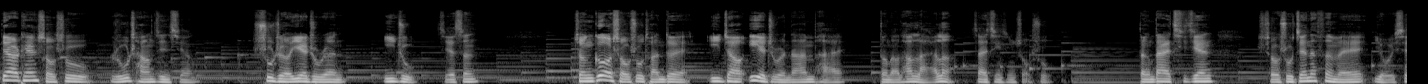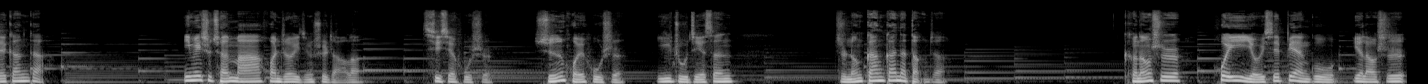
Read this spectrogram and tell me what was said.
第二天手术如常进行，术者叶主任，医助杰森。整个手术团队依照叶主任的安排，等到他来了再进行手术。等待期间，手术间的氛围有一些尴尬。因为是全麻，患者已经睡着了。器械护士、巡回护士、医助杰森，只能干干的等着。可能是会议有一些变故，叶老师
